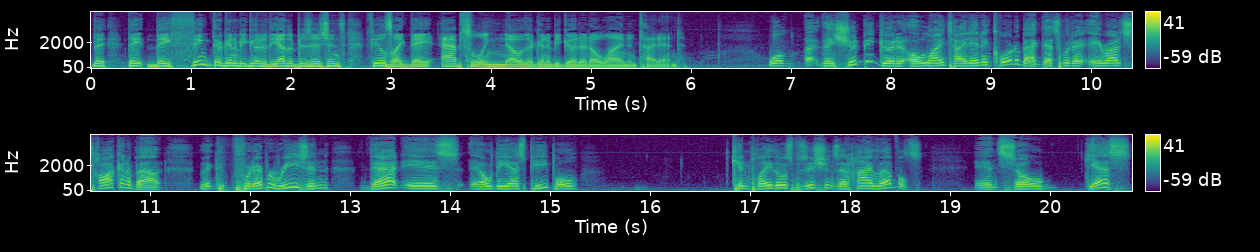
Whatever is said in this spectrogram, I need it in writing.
they they think they're going to be good at the other positions. Feels like they absolutely know they're going to be good at O line and tight end. Well, uh, they should be good at O line, tight end, and quarterback. That's what A Rod's talking about. Like, for whatever reason, that is LDS people can play those positions at high levels, and so yes,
